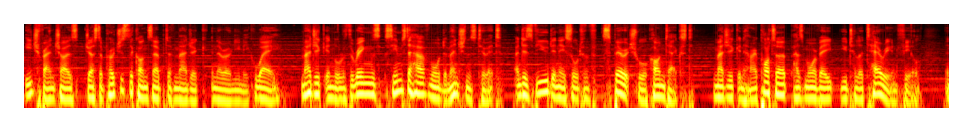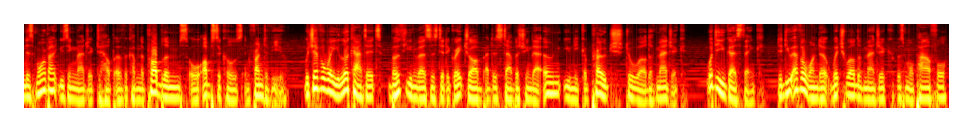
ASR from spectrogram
each franchise just approaches the concept of magic in their own unique way. Magic in Lord of the Rings seems to have more dimensions to it, and is viewed in a sort of spiritual context. Magic in Harry Potter has more of a utilitarian feel, and is more about using magic to help overcome the problems or obstacles in front of you. Whichever way you look at it, both universes did a great job at establishing their own unique approach to a world of magic. What do you guys think? Did you ever wonder which world of magic was more powerful?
